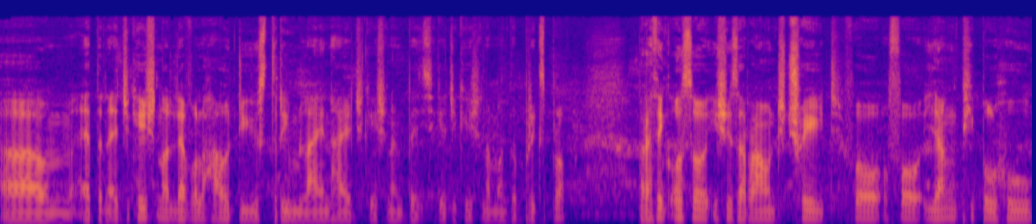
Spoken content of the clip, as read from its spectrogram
Um, at an educational level, how do you streamline higher education and basic education among the BRICS bloc? But I think also issues around trade for, for young people who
